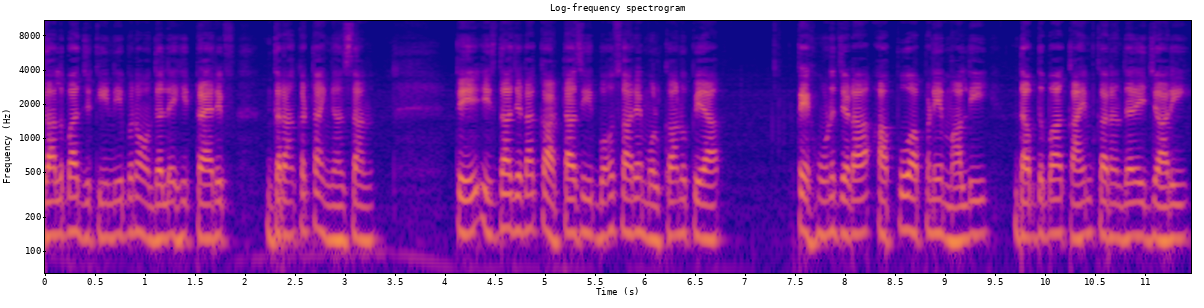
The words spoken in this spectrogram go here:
ਗੱਲਬਾਤ ਯਕੀਨੀ ਬਣਾਉਣ ਦੇ ਲਈ ਹੀ ਟੈਰਿਫ ਦਰਾਂ ਘਟਾਈਆਂ ਸਨ। ਤੇ ਇਸ ਦਾ ਜਿਹੜਾ ਘਾਟਾ ਸੀ, ਬਹੁਤ ਸਾਰੇ ਮੁਲਕਾਂ ਨੂੰ ਪਿਆ ਤੇ ਹੁਣ ਜਿਹੜਾ ਆਪੋ ਆਪਣੇ ਮਾਲੀ ਦਬਦਬਾ ਕਾਇਮ ਕਰਨ ਦੇ ਲਈ ਜਾਰੀ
